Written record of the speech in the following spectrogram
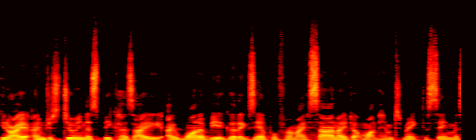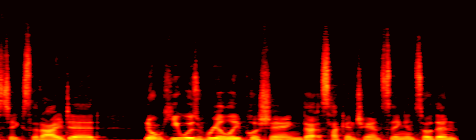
you know, I, I'm just doing this because I, I want to be a good example for my son. I don't want him to make the same mistakes that I did. You know, he was really pushing that second chance thing, and so then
